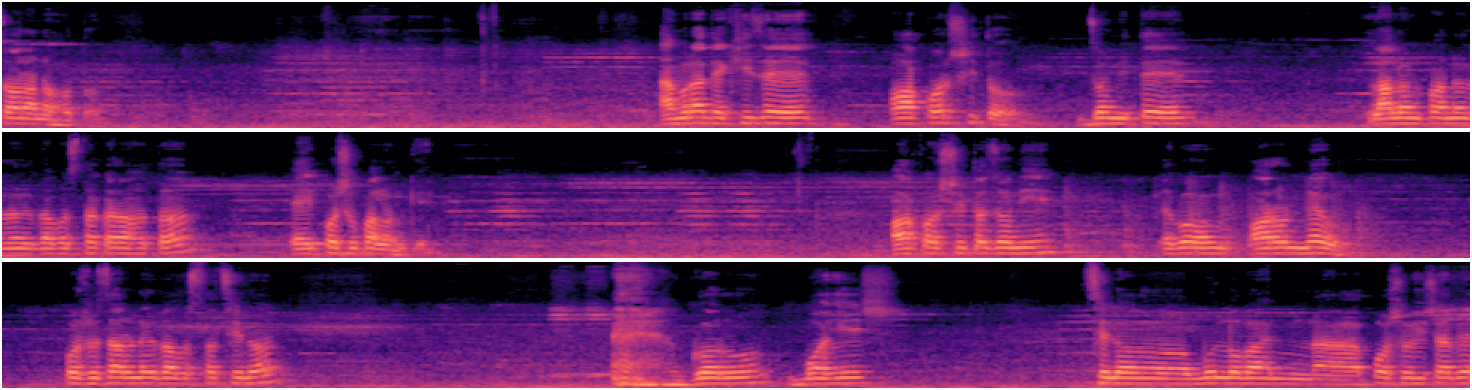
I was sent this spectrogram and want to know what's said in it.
চড়ানো হতো। আমরা দেখি যে অকর্ষিত জমিতে লালন পালনের ব্যবস্থা করা হতো এই পশুপালনকে। অকর্ষিত জমি এবং অরণ্যেও পশুচারণের ব্যবস্থা ছিল। গরু, মহিষ ছিল মূল্যবান পশু হিসাবে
